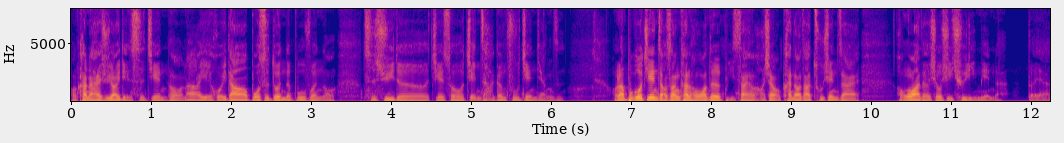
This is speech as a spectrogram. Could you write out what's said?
哦，看来还需要一点时间哦。那也回到波士顿的部分哦，持续的接受检查跟复健这样子。哦，那不过今天早上看红袜队的比赛，好像有看到他出现在红袜的休息区里面了。对呀，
